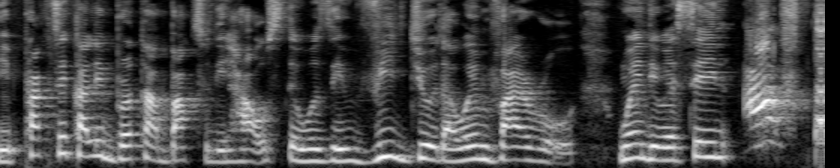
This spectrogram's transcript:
They practically brought her back to the house. There was a video that went viral when they were saying after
